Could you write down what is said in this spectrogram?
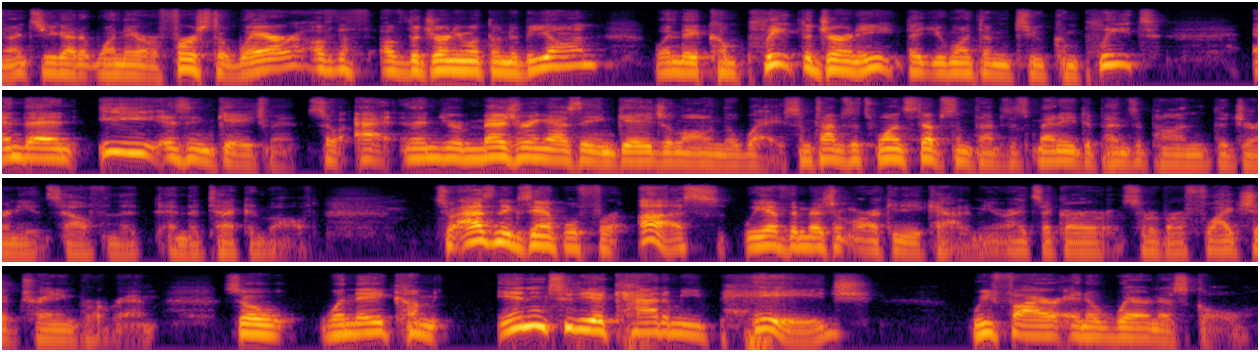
Right. So you got it when they are first aware of the of the journey you want them to be on, when they complete the journey that you want them to complete, and then E is engagement. So at, then you're measuring as they engage along the way. Sometimes it's one step, sometimes it's many, depends upon the journey itself and the and the tech involved. So as an example for us, we have the Measurement Marketing Academy, right? It's like our sort of our flagship training program. So when they come into the academy page, we fire an awareness goal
